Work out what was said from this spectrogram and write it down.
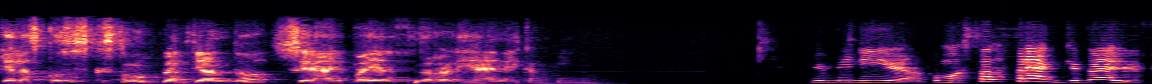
que las cosas que estamos planteando se vayan haciendo realidad en el camino. Bienvenida. ¿Cómo estás, Frank? ¿Qué tal?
